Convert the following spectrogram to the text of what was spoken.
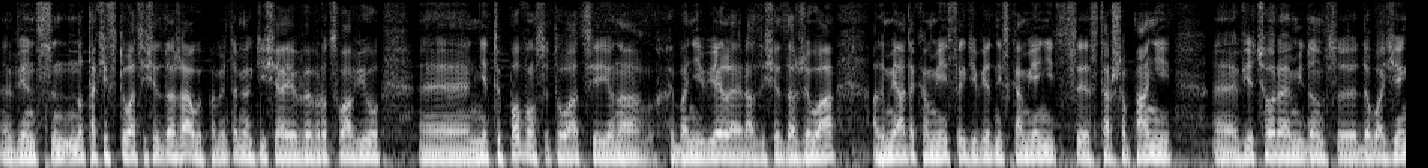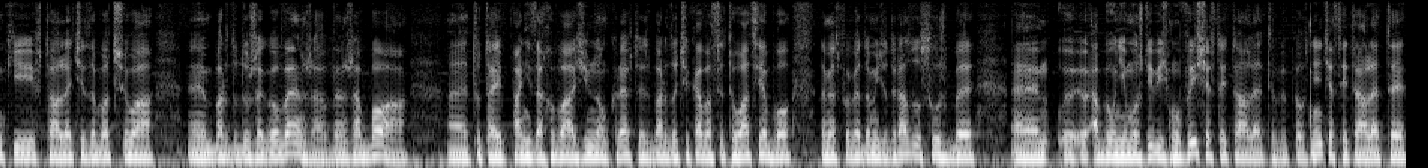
E, Więc no, takie sytuacje się zdarzały. Pamiętam jak dzisiaj we Wrocławiu e, nietypową sytuację i ona chyba niewiele razy się zdarzyła, ale miała taka miejsce, gdzie w jednej z kamienic e, starsza pani e, wieczorem idąc e, do łazienki w toalecie zobaczyła e, bardzo dużego węża, węża boa. E, Tutaj pani zachowała zimną krew. To jest bardzo ciekawa sytuacja, bo zamiast powiadomić od razu służby, y, aby uniemożliwić mu wyjście z tej toalety, wypełnięcie z tej toalety,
